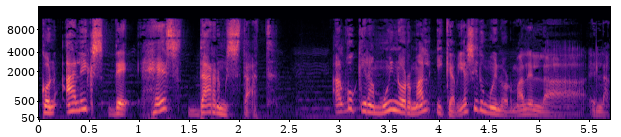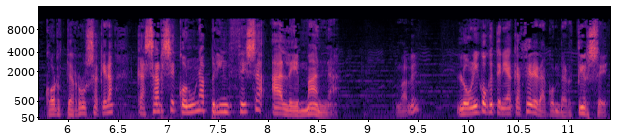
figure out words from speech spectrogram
Con Alex de Hesse-Darmstadt. Algo que era muy normal y que había sido muy normal en la, en la corte rusa, que era casarse con una princesa alemana. ¿Vale? Lo único que tenía que hacer era convertirse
